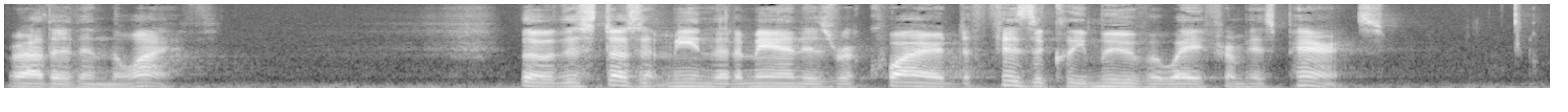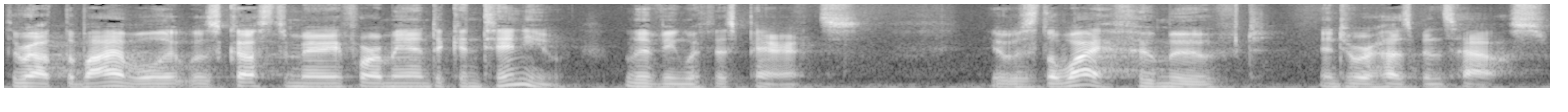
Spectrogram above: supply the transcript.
rather than the wife. Though this doesn't mean that a man is required to physically move away from his parents. Throughout the Bible, it was customary for a man to continue living with his parents. It was the wife who moved into her husband's house.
